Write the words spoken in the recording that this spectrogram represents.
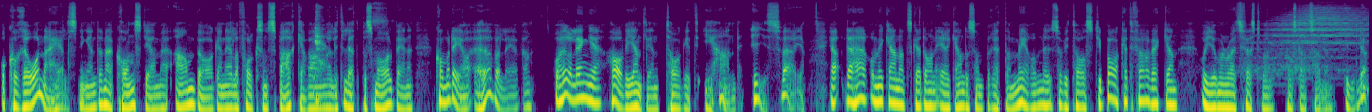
Och coronahälsningen, den här konstiga med armbågen eller folk som sparkar varandra lite lätt på smalbenet, kommer det att överleva? Och hur länge har vi egentligen tagit i hand i Sverige? Ja, det här och mycket annat ska Dan-Erik Andersson berätta mer om nu, så vi tar oss tillbaka till förra veckan och Human Rights Festival på Stadshallen i Lund.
